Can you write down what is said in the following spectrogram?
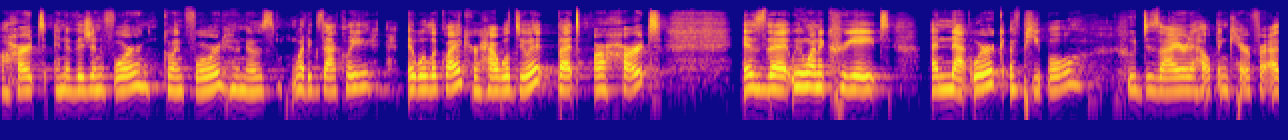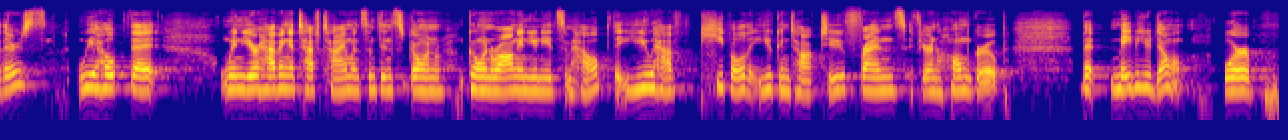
a heart and a vision for going forward. Who knows what exactly it will look like or how we'll do it, but our heart is that we want to create a network of people who desire to help and care for others. We hope that when you're having a tough time, when something's going going wrong and you need some help, that you have people that you can talk to, friends if you're in a home group, but maybe you don't or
